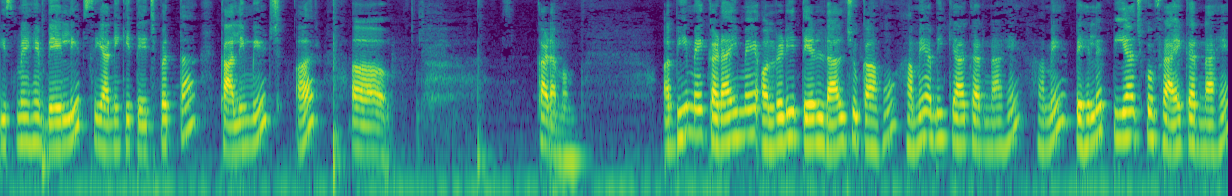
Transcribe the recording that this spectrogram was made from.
इसमें है बे लिप्स यानी कि तेजपत्ता, काली मिर्च और कड़मम। अभी मैं कढ़ाई में ऑलरेडी तेल डाल चुका हूँ। हमें अभी क्या करना है? हमें पहले प्याज को फ्राई करना है।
